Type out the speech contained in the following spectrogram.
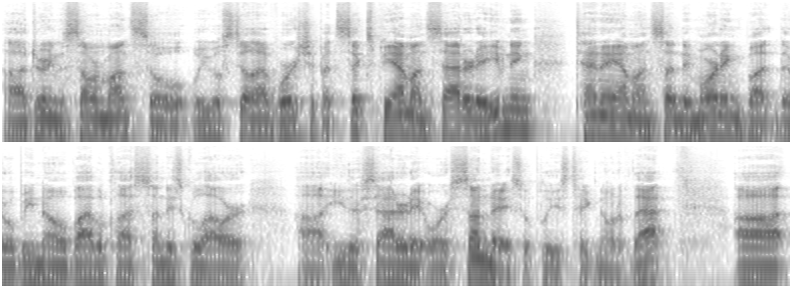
uh, during the summer months, so we will still have worship at 6 p.m. on Saturday evening, 10 a.m. on Sunday morning, but there will be no Bible class Sunday school hour uh, either Saturday or Sunday, so please take note of that. Uh,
